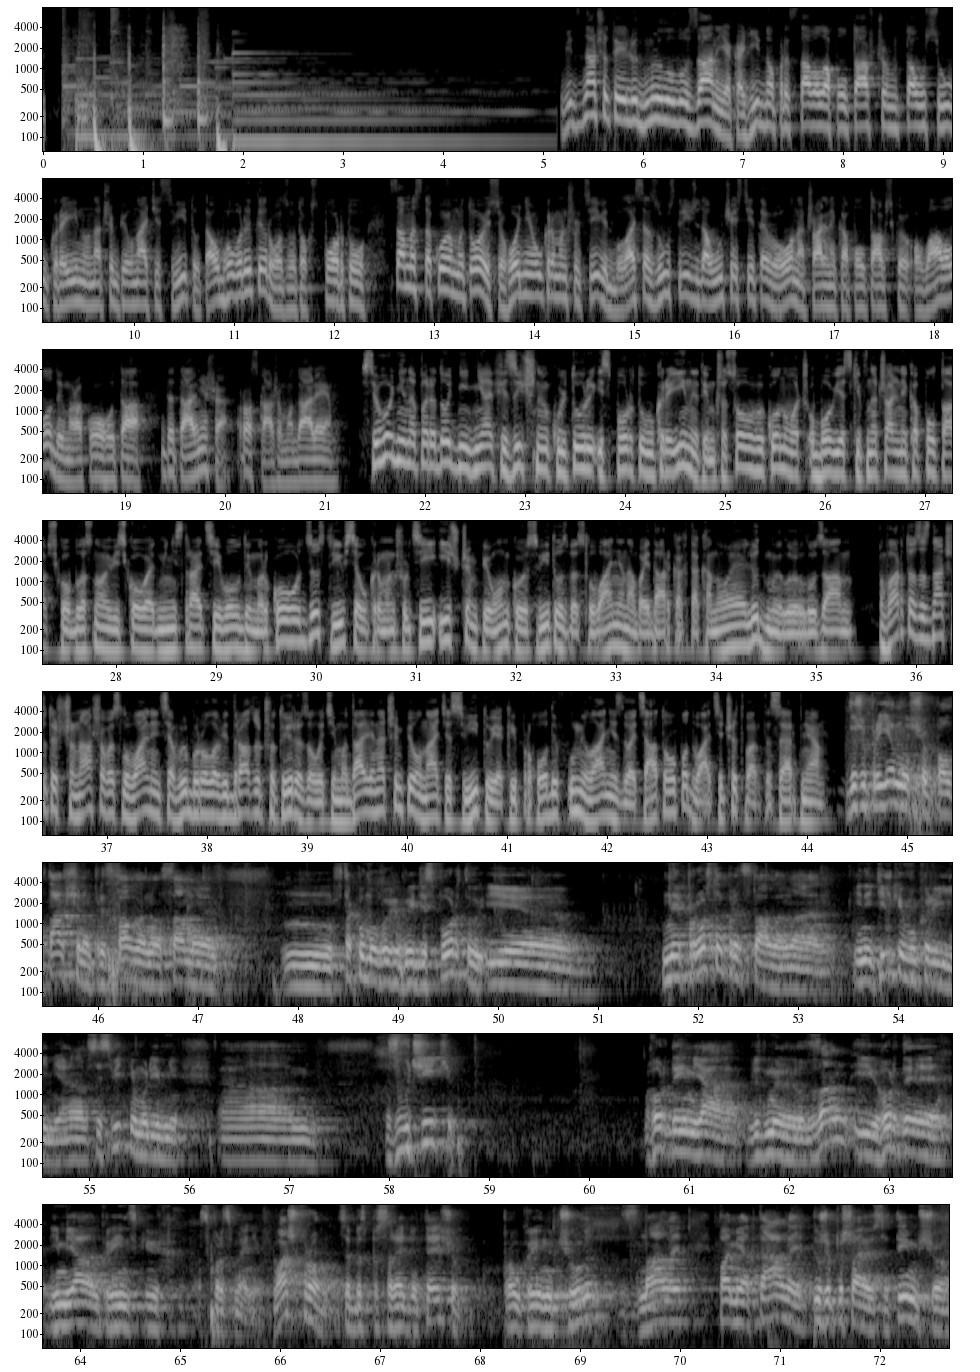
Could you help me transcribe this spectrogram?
Відзначити Людмилу Лузан, яка гідно представила Полтавщину та усю Україну на чемпіонаті світу, та обговорити розвиток спорту. Саме з такою метою сьогодні у Кременчуці відбулася зустріч за участі ТВО начальника Полтавської ОВА Володимира Когута. Детальніше розкажемо далі. Сьогодні напередодні Дня фізичної культури і спорту України тимчасовий виконувач обов'язків начальника Полтавської обласної військової адміністрації Володимир Когут зустрівся у Кременчуці із чемпіонкою світу з веслування на байдарках та каное Людмилою Лузан. Варто зазначити, що наша веслувальниця виборола відразу чотири золоті медалі на чемпіонаті світу, який проходив у Мілані з 20 по 24 серпня. Дуже приємно, що Полтавщина представлена саме в такому виді спорту і е, не просто представлена, і не тільки в Україні, а на всесвітньому рівні. Звучить горде ім'я Людмили Лузан і горде ім'я українських спортсменів. Ваш фронт це безпосередньо те, що про Україну чули, знали, пам'ятали. Дуже пишаюся тим, що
